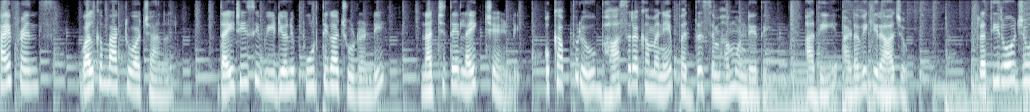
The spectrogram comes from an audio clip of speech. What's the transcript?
Hi friends welcome back to our channel దయచేసి వీడియోని పూర్తిగా చూడండి నచ్చితే లైక్ చేయండి. ఒకప్పుడు భాసరకం అనే పెద్ద సింహం ఉండేది. అది అడవికి రాజు. ప్రతిరోజు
